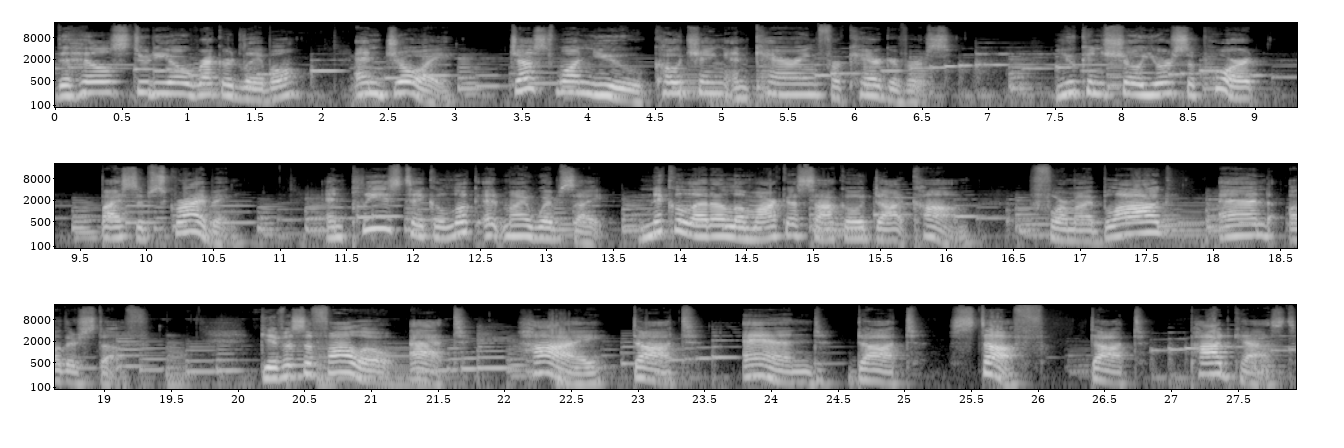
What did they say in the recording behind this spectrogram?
The Hill Studio record label and Joy, Just One You, coaching and caring for caregivers. You can show your support by subscribing. And please take a look at my website, nicolettalamarcasacco.com, for my blog and other stuff. Give us a follow at hi.and.stuff.podcast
